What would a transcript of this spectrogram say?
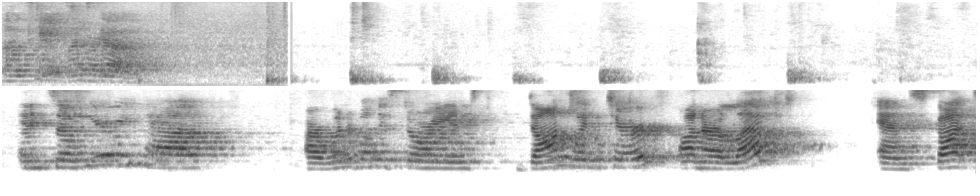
Let's Okay, let's go. And so here we have our wonderful historians, Don Winter on our left and Scott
